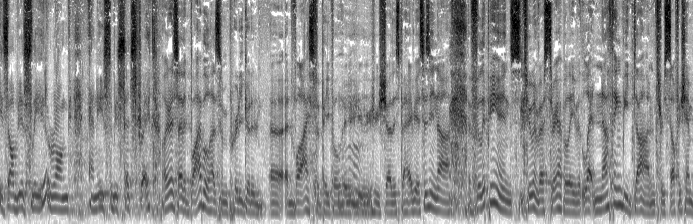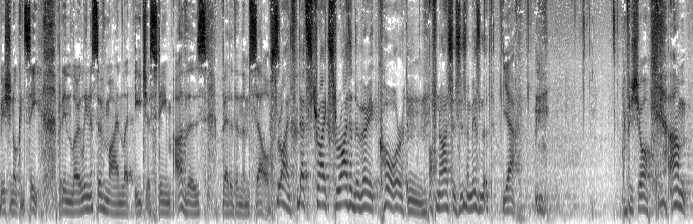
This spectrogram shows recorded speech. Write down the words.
is obviously wrong and needs to be set straight. I got to say, the Bible has some pretty good uh, advice for people who, who, who show this behavior. It says in uh, Philippians 2 and verse 3, I believe, let nothing be done through selfish ambition or conceit, but in lowliness of mind, let each esteem others better than themselves. Right, that strikes right at the very core of narcissism, isn't it? Yeah. For sure. Um,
